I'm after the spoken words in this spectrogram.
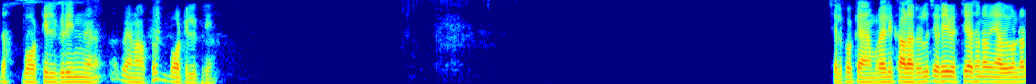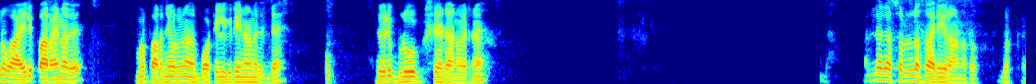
ചെയ്തേക്കുന്നതൊക്കെ ബോട്ടിൽ ഗ്രീൻ വേണം അപ്പോൾ ബോട്ടിൽ ഗ്രീൻ ചിലപ്പോൾ ക്യാമറയിൽ കളറുകൾ ചെറിയ വ്യത്യാസം ഉണ്ടാവും. അതുകൊണ്ടാണ് വായിൽ പറയണത്. നമ്മൾ പറഞ്ഞു കൊടുക്കുന്നത് ബോട്ടിൽ ഗ്രീൻ ആണ് ഇതിന്റെ ഇതൊരു ബ്ലൂ ഷെയ്ഡാണ് വരുന്നത്. നല്ല രസമുള്ള സാരികളാണ് ഇതൊക്കെ.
